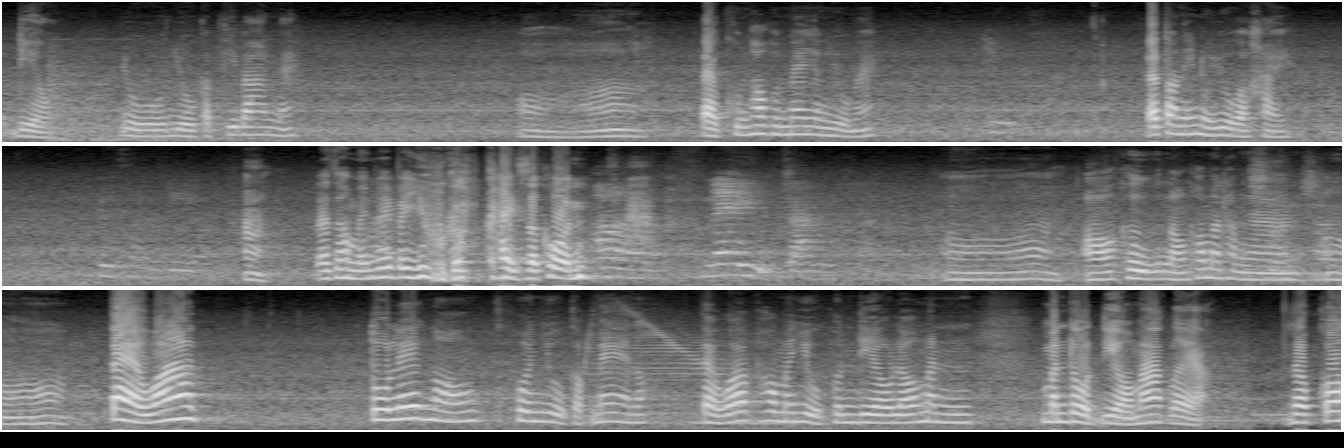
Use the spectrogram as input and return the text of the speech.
ดเดี่ยว อยู่อยู่กับที่บ้านไหมอ๋อ แต่คุณพ่อคุณแม่ยังอยู่ไหม อยู่แล้วตอนนี้หนูอยู่กับใคร อยู่คนเดียว อะ แล้วทำไมไม่ไปอยู่กับใครสักคนอ่าแม่อยู่จันทร์ค่ะอ๋ออ๋อคือน้องเข้ามาทำงานอ๋อแต่ว่าตัวเลขน้องควรอยู่กับแม่เนาะแต่ว่าพอมาอยู่คนเดียวแล้วมันมันโดดเดี่ยวมากเลยอะแล้วก็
